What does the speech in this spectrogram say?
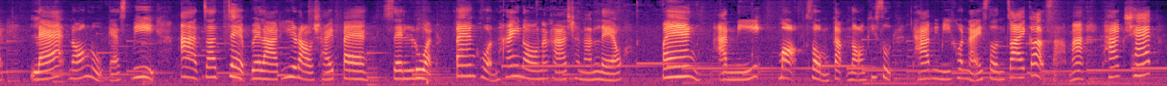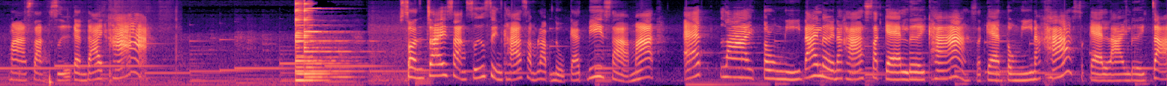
และน้องหนูแกสบี้อาจจะเจ็บเวลาที่เราใช้แปรงเส้นลวด แป้งขนให้น้องนะคะ ฉะนั้นแล้ว แป้ง อันนี้เหมาะสมกับน้องที่สุด ถ้ามีมีคนไหนสนใจก็สามารถทักแชทมาสั่งซื้อกันได้ค่ะ สนใจสั่งซื้อสินค้าสำหรับหนูแกตบี้สามารถแอดไลน์ตรงนี้ได้เลยนะคะ สแกนเลยค่ะ สแกนตรงนี้นะคะ สแกนไลน์เลยจ้า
